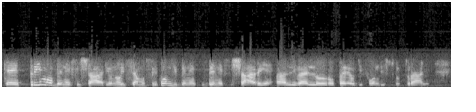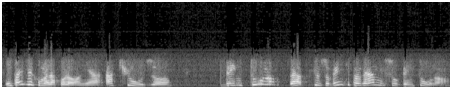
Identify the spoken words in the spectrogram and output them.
che è primo beneficiario, noi siamo secondi bene- beneficiari a livello europeo di fondi strutturali, un paese come la Polonia ha chiuso 21, ha chiuso 20 programmi su 21,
